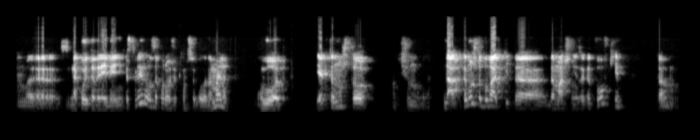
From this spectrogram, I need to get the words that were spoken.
Э, на какое-то время я не гастролировал в Запорожье, потом все было нормально. Вот. Я к тому, что... А к чему я? Да, к тому, что бывают какие-то домашние заготовки. Там,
